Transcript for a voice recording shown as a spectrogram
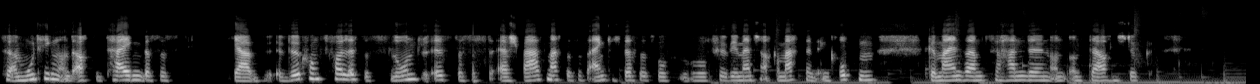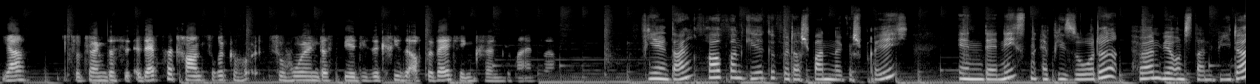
zu ermutigen und auch zu zeigen, dass es ja, wirkungsvoll ist, dass es lohnt ist, dass es Spaß macht, dass es eigentlich das ist, wofür wir Menschen auch gemacht sind, in Gruppen gemeinsam zu handeln und uns da auch ein Stück, ja, sozusagen das Selbstvertrauen zurückzuholen, dass wir diese Krise auch bewältigen können gemeinsam. Vielen Dank, Frau von Gierke, für das spannende Gespräch. In der nächsten Episode hören wir uns dann wieder.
